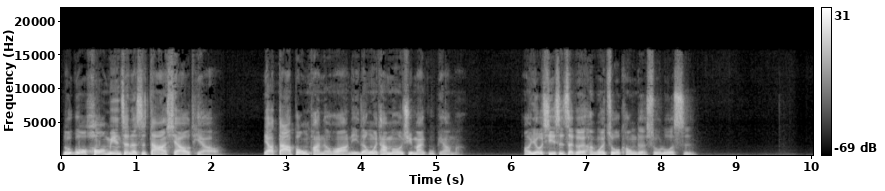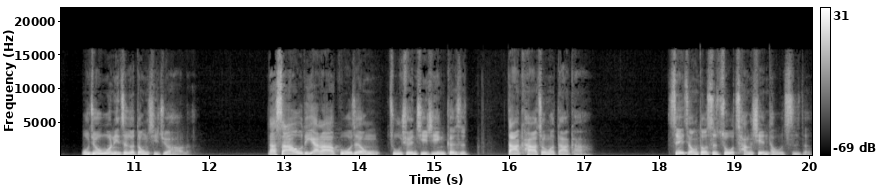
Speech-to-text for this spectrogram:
如果后面真的是大萧条，要大崩盘的话，你认为他们会去买股票吗？哦，尤其是这个很会做空的索罗斯，我就问你这个东西就好了。那沙乌地阿拉伯这种主权基金更是。大咖中的大咖，这种都是做长线投资的，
